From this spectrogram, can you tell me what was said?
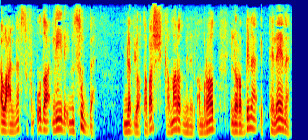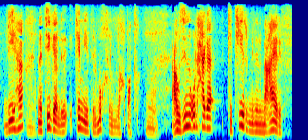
أو على نفسه في الأوضة. ليه؟ لأنه سبة ما بيعتبرش كمرض من الأمراض اللي ربنا ابتلانا بيها نتيجة لكمية المخ الملخبطة. عاوزين نقول حاجة كتير من المعارف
